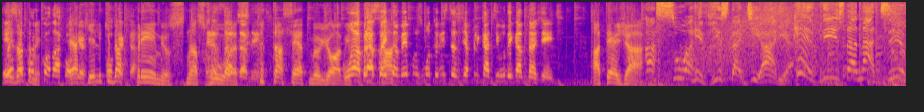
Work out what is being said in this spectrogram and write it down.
esse exatamente pode colar é qualquer- aquele que dá cara. prêmios nas ruas. Exatamente. tá certo, meu jovem. Um abraço aí A- também para os motoristas de aplicativo ligados na gente. Até já. A sua revista diária. Revista Nativa.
